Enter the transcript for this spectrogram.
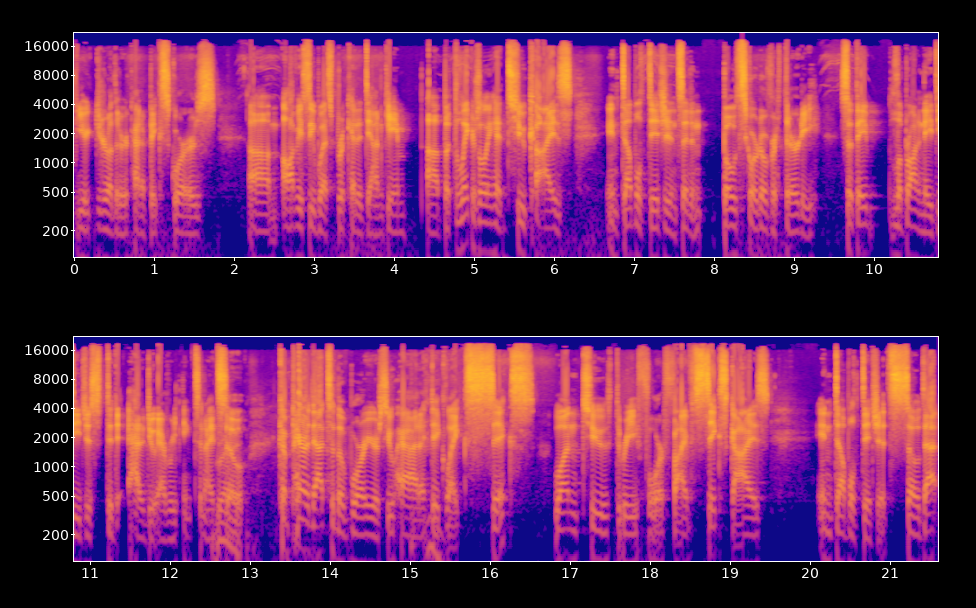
your, your other kind of big scorers. Um, obviously, Westbrook had a down game, uh, but the Lakers only had two guys in double digits and both scored over 30. So they LeBron and AD just did had to do everything tonight. So compare that to the Warriors who had I think like six, one, two, three, four, five, six guys in double digits. So that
